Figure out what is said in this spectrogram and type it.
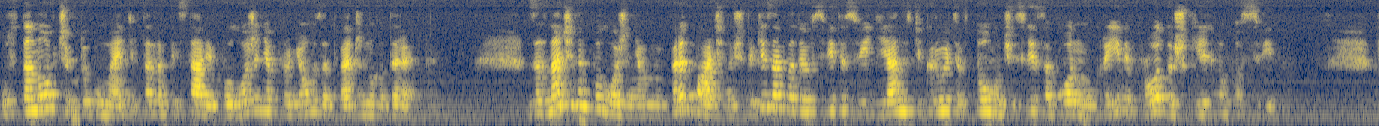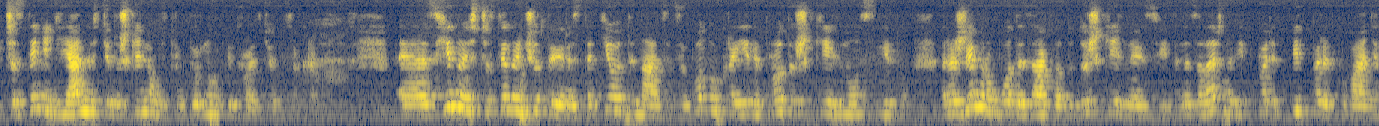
установчих документів та на підставі положення про нього затвердженого директора. Зазначеним положенням передбачено, що такі заклади освіти в своїй діяльності керуються в тому числі законом України про дошкільну освіту в частині діяльності дошкільного структурного підрозділу, зокрема. Е, Згідно із частиною 4 статті 11 закону України про дошкільну освіту, режим роботи закладу дошкільної освіти незалежно від підпорядкування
